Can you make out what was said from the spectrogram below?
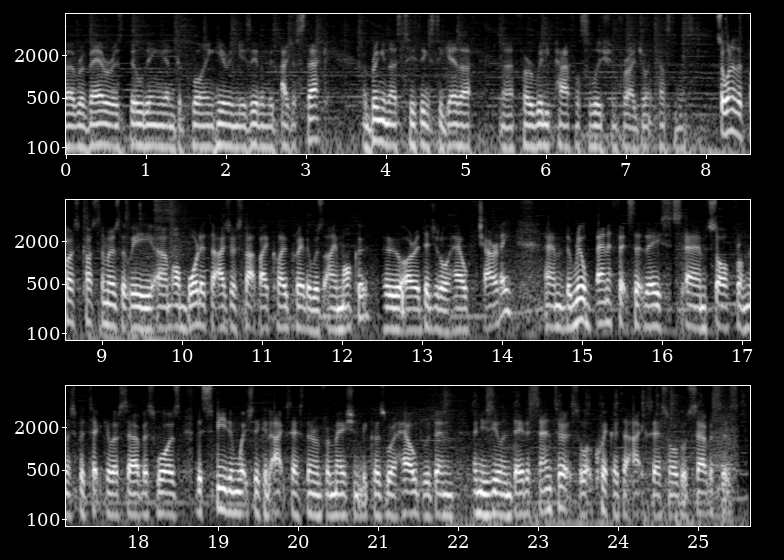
uh, Revera is building and deploying here in New Zealand with Azure Stack, and bringing those two things together uh, for a really powerful solution for our joint customers. So one of the first customers that we um, onboarded to Azure Stack by Cloud Creator was iMoko, who are a digital health charity. Um, the real benefits that they um, saw from this particular service was the speed in which they could access their information because we're held within a New Zealand data centre. It's a lot quicker to access all those services.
